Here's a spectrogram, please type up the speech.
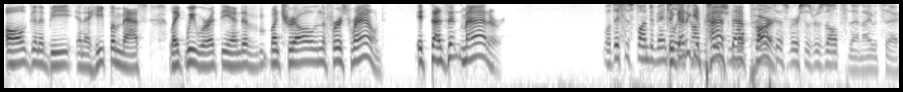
all going to be in a heap of mess like we were at the end of Montreal in the first round. It doesn't matter. Well, this is fundamentally gotta a get past that about part. process versus results. Then I would say.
